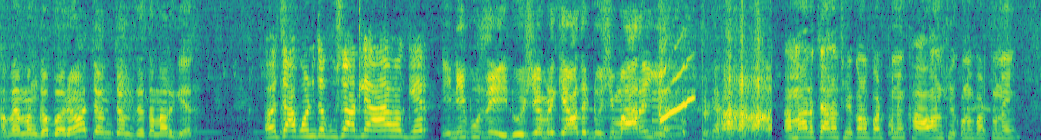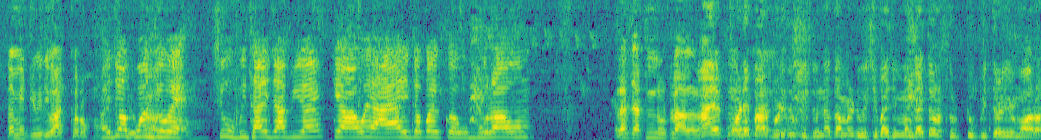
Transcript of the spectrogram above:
હવે મને ખબર હો ચમ ચમ છે તમાર ઘેર. હવે ચા પાણી તો પૂછે એટલે આયા હો ઘેર. એ નહીં પૂછી ડોશી હમણાં કહેવા દે ડોશી મારે અમારે ચાનો ઠેકાણું પડતું નહીં ખાવાનું ઠેકાણું પડતું નહીં. તમે એટલી બધી વાત કરો છો. જો ફોન જોવે. શું ઊભી થાય ચા પીવાય? કે હવે આયા ઈ તો કઈ બોલાવો એટલે ચટણી રોટલા આ એ પોણી બાર પડી તો કીધું ને તમે ડોશી બાજી મંગાતો તો સુટ્ટું પિતળી મારો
